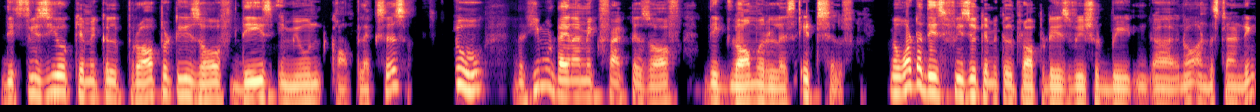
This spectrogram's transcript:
the physiochemical properties of these immune complexes. Two, the hemodynamic factors of the glomerulus itself. Now, what are these physiochemical properties we should be, uh, you know, understanding?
